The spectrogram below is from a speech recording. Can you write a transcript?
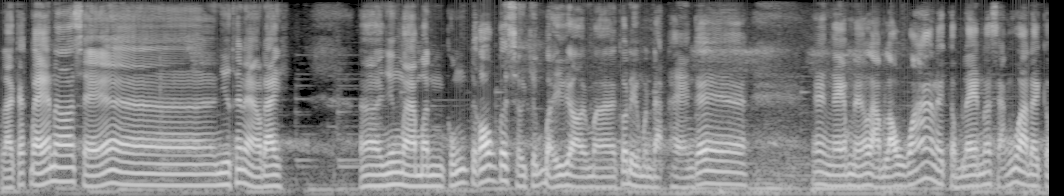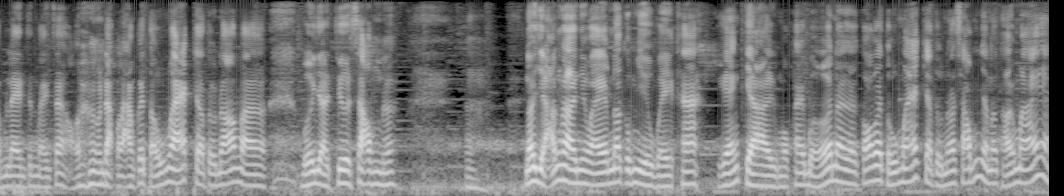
là các bé nó sẽ ờ, như thế nào đây? À, nhưng mà mình cũng có cái sự chuẩn bị rồi mà có điều mình đặt hàng cái cái thằng em này nó làm lâu quá đây cầm len nó sẵn qua đây cầm len trên mạng xã hội đặt làm cái tủ mát cho tụi nó mà bữa giờ chưa xong nữa. Ờ, nó giỡn thôi nhưng mà em nó cũng nhiều việc ha gán chờ một hai bữa nó có cái tủ mát cho tụi nó sống cho nó thoải mái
